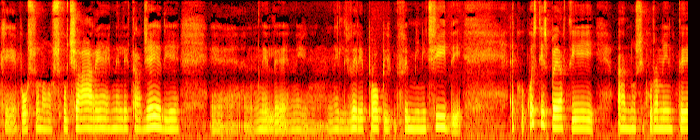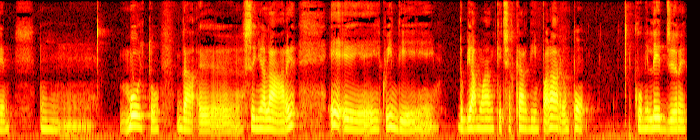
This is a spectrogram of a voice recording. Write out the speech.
che possono sfociare nelle tragedie, eh, nelle, nei, nei veri e propri femminicidi. Ecco, questi esperti hanno sicuramente um, molto da eh, segnalare e, e quindi dobbiamo anche cercare di imparare un po' come leggere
